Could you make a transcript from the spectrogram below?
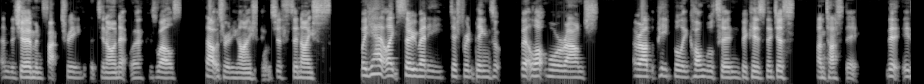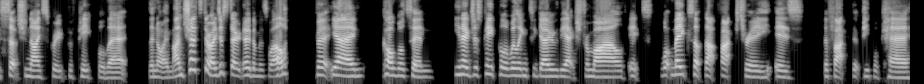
and the German factory that's in our network as well. So that was really nice. It was just a nice but yeah, like so many different things, but a lot more around around the people in Congleton because they're just fantastic. It's such a nice group of people there. They're not in Manchester. I just don't know them as well. But yeah, in Congleton, you know, just people are willing to go the extra mile. It's what makes up that factory is the fact that people care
